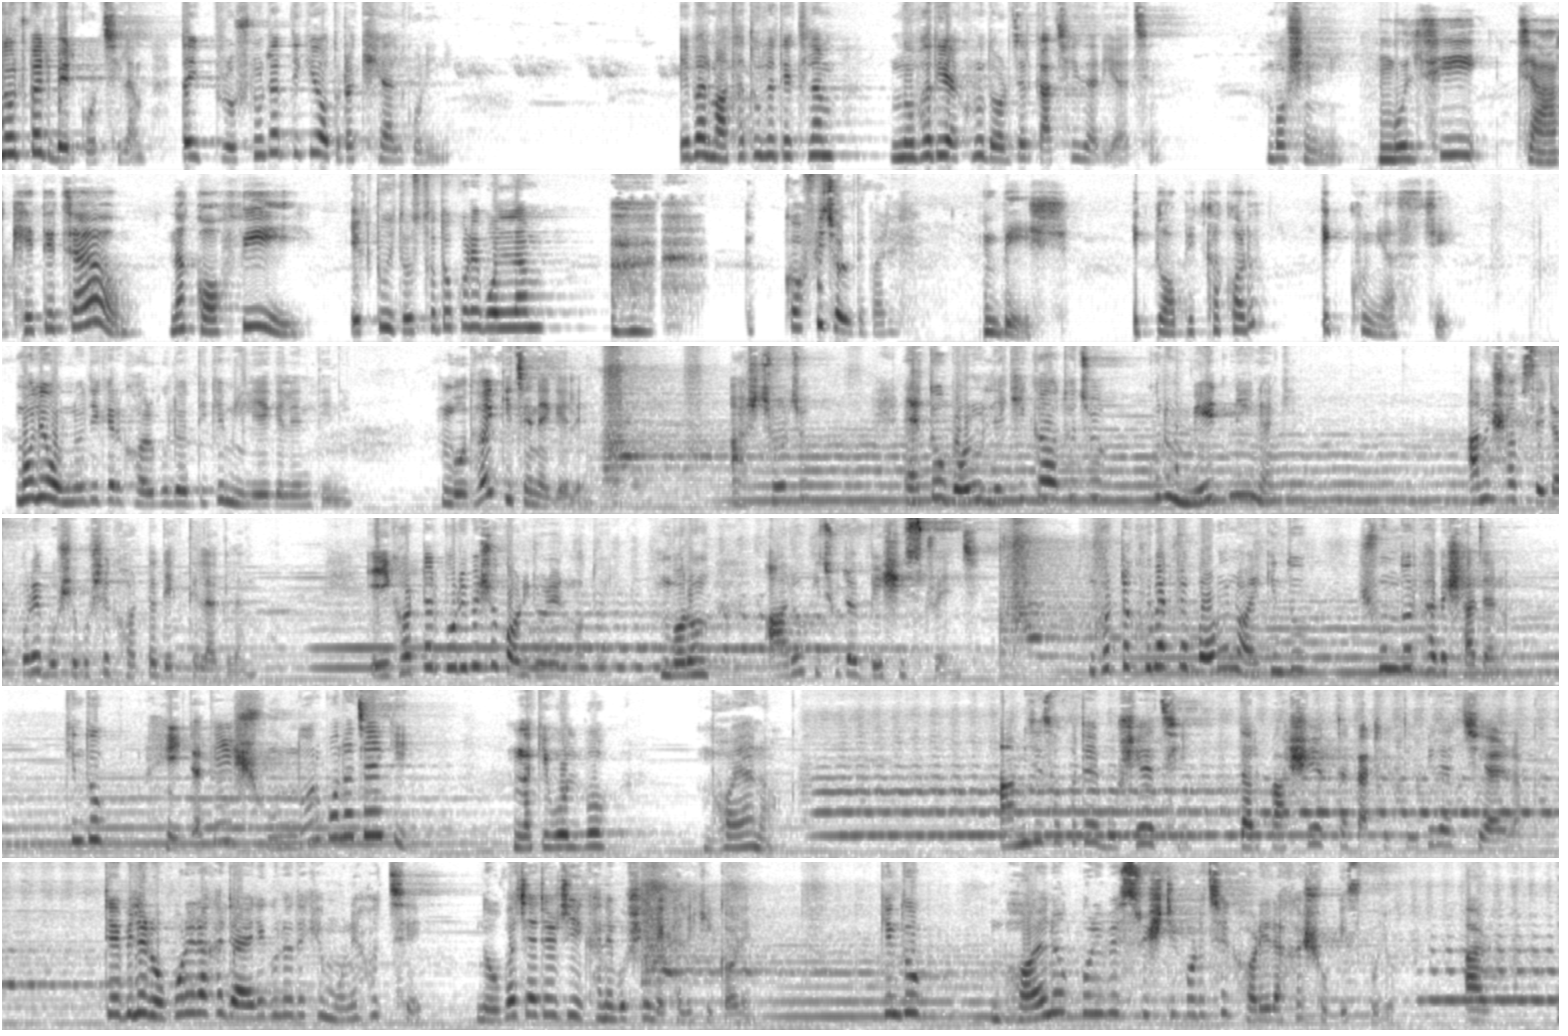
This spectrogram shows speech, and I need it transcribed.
নোটপ্যাড বের করছিলাম তাই প্রশ্নটার দিকে অতটা খেয়াল করিনি। এবার মাথা তুলে দেখলাম নোভাদি এখনও দরজার কাছেই দাঁড়িয়ে আছেন। বসেননি। বলছি চা খেতে চাও না কফি? একটু ইতস্তত করে বললাম কফি চলতে পারে। বেশ একটু অপেক্ষা করো এক্ষুনি আসছি। বলে অন্যদিকের ঘরগুলোর দিকে মিলিয়ে গেলেন তিনি। বোধহয় কিচেনে গেলেন। আশ্চর্য। এত বড় লেখিকা অথচ কোনো মেড নেই নাকি? আমি সব সেট করে বসে বসে ঘরটা দেখতে লাগলাম। এই ঘরটার পরিবেশও করিডোরের মতোই, বরং আরও কিছুটা বেশি স্ট্রেঞ্জ ঘরটা খুব একটা বড় নয়, কিন্তু সুন্দরভাবে সাজানো। কিন্তু এটাকে সুন্দর বলা যায় কি? নাকি বলব ভয়ানক? আমি যে সোফাটায় বসে আছি, তার পাশে একটা কাঠের টেবিল আর চেয়ার রাখা। টেবিলের ওপরে রাখা ডায়েরিগুলো দেখে মনে হচ্ছে নোভা চ্যাটার্জি এখানে বসে লেখালেখি করেন। কিন্তু ভয়ানক পরিবেশ সৃষ্টি করেছে ঘরে রাখা শোপিসগুলো আর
